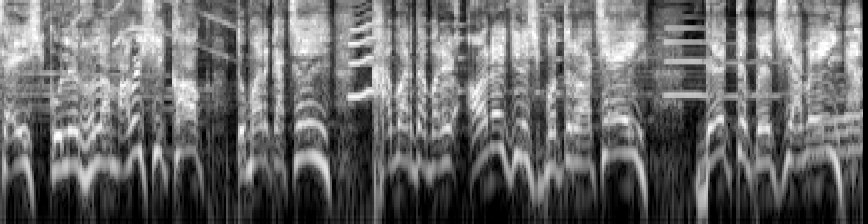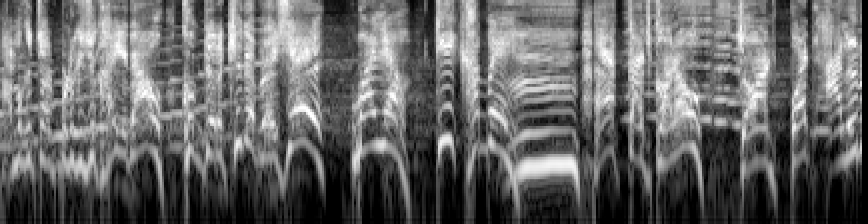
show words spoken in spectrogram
সেই স্কুলের হলাম আমি শিক্ষক। তোমার কাছে খাবার দাবারের অনেক জিনিসপত্র আছে। দেখতে পেয়েছি আমি। আমাকে চটপট কিছু খাইয়ে দাও। খুব জোরে খিদে পেয়েছে। বলো কি খাবে? এক কাজ করো চটপট আলুর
